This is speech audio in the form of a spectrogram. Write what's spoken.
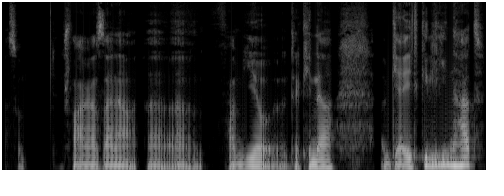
also dem Schwager seiner äh, Familie der Kinder Geld geliehen hat.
